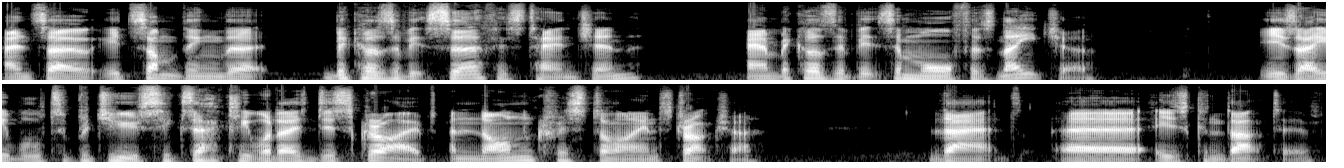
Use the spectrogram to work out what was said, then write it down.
And so it's something that, because of its surface tension and because of its amorphous nature, is able to produce exactly what I described a non crystalline structure that uh, is conductive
